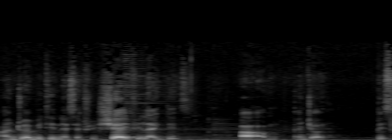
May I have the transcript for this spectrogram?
and do everything necessary. Share if you like this. Um, enjoy. Peace.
